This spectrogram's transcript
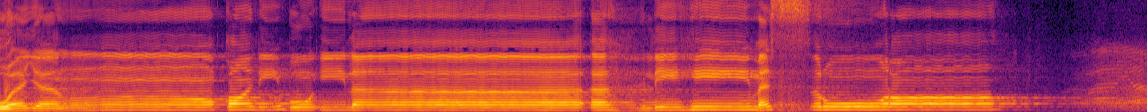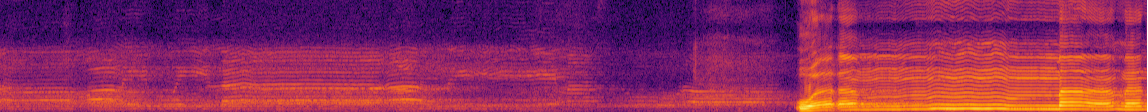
وينقلب إلى أهله مسرورا. وأما من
